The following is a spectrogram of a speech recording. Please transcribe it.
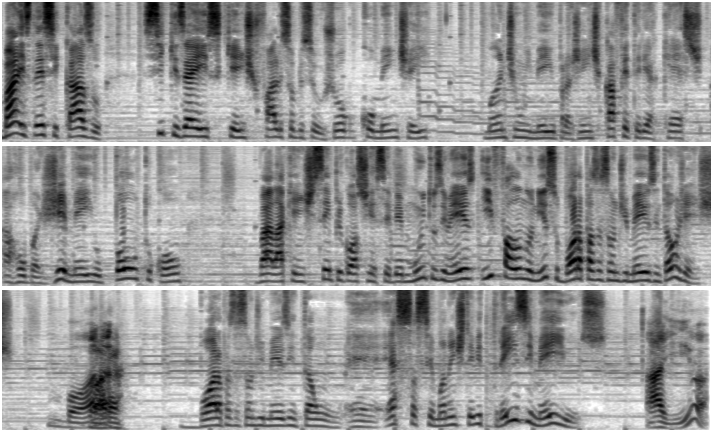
Mas nesse caso, se quiser isso que a gente fale sobre o seu jogo, comente aí, mande um e-mail pra gente, cafeteriacast@gmail.com. Vai lá que a gente sempre gosta de receber muitos e-mails. E falando nisso, bora pra sessão de e-mails então, gente? Bora. Bora. Bora pra sessão de e-mails então. É, essa semana a gente teve três e-mails. Aí, ó.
